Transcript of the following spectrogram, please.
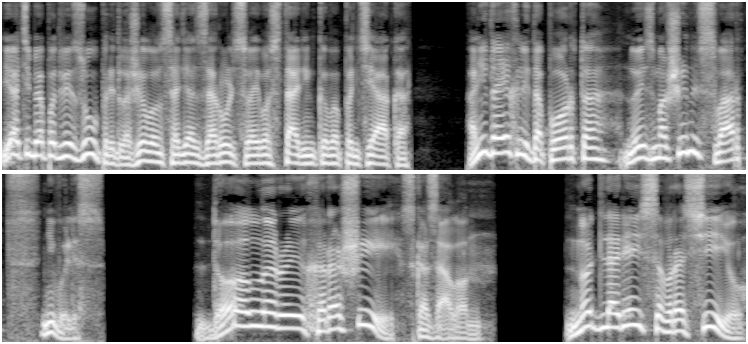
"Я тебя подвезу", предложил он, садясь за руль своего старенького Понтиака. Они доехали до порта, но из машины Сварт не вылез. Доллары хороши, сказал он. Но для рейса в Россию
